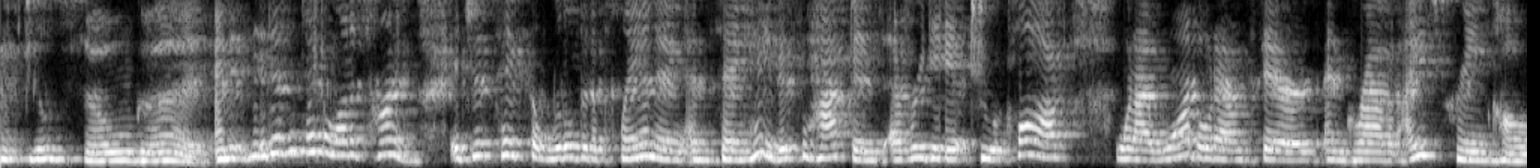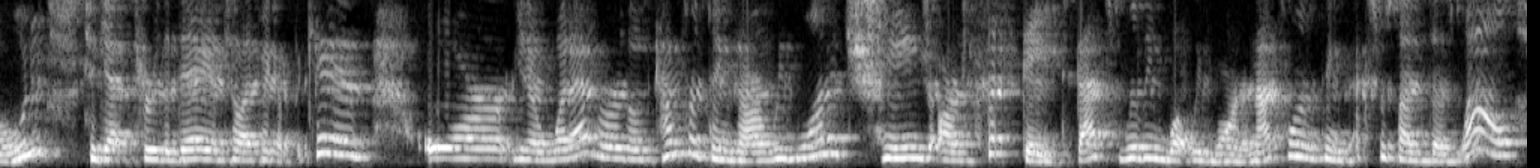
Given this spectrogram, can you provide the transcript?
It feels so good. And it, it, doesn't take a lot of time. It just takes a little bit of planning and saying, hey, this happens every day at two o'clock when I want to go downstairs and grab an ice cream cone to get through the day until I pick up the kids or, you know, whatever those comfort things are. We want to change our state. That's really what we want. And that's one of the things exercise does well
